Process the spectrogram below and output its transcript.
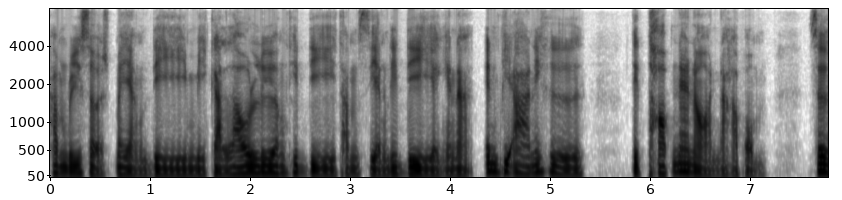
ทำ research มาอย่างดี มีการเล่าเรื่องที่ดีทำเสียงดีๆอย่างเงี้ยนะ NPR นี่คือติด top แน่นอนนะครับผม ซึ่ง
